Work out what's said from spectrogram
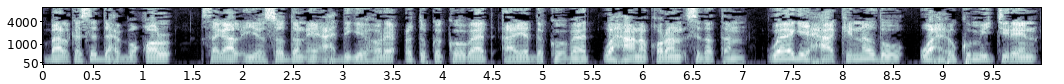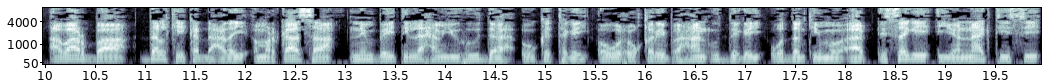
baalka saddex boqol sagaal iyo soddon ee axdigii hore cutubka koowaad aayadda koowaad. Waxaana qoran sida tan. Waagii xaakinnadu wax xukumi jireen abaar baa dalkii ka dhacday markaasaa nin beytlaxam yuhuudah uu ka tegey oo wuxuu qariib ahaan u degay waddankii mo'aab isagii iyo naagtiisii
